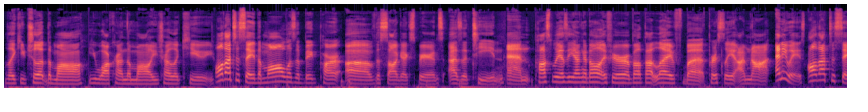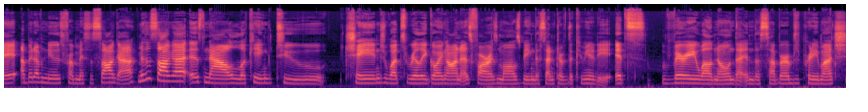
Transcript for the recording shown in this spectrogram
Like you chill at the mall, you walk around the mall, you try to look cute. All that to say, the mall was a big part of the Sauga experience as a teen and possibly as a young adult if you're about that life, but personally, I'm not. Anyways, all that to say, a bit of news from Mississauga. Mississauga is now looking to change what's really going on as far as malls being the center of the community. It's very well known that in the suburbs, pretty much,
